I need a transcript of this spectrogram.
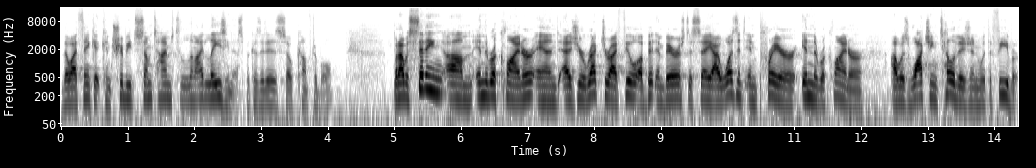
though I think it contributes sometimes to my laziness because it is so comfortable. But I was sitting um, in the recliner, and as your rector, I feel a bit embarrassed to say I wasn't in prayer in the recliner. I was watching television with a fever.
